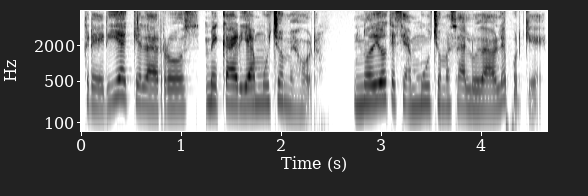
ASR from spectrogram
creería que el arroz me caería mucho mejor. No digo que sea mucho más saludable porque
